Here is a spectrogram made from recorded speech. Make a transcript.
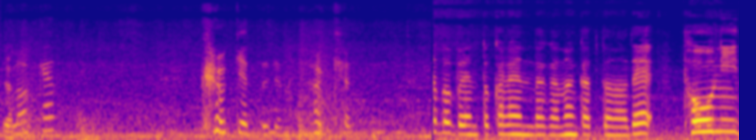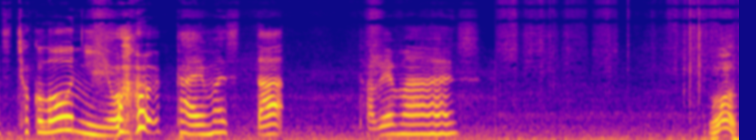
クロロケットクロケットじゃないロケットアドベントカレンダーがなかったのでトーニーズチョコローニーを買いました食べますうわ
